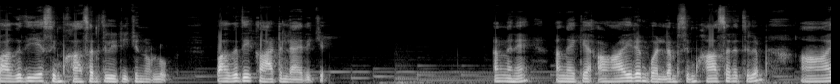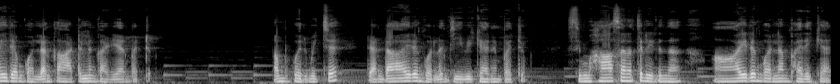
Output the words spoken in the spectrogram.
പകുതിയെ സിംഹാസനത്തിൽ ഇരിക്കുന്നുള്ളൂ പകുതി കാട്ടിലായിരിക്കും. അങ്ങനെ അങ്ങയ്ക്ക് ആയിരം കൊല്ലം സിംഹാസനത്തിലും ആയിരം കൊല്ലം കാട്ടിലും കഴിയാൻ പറ്റും. നമുക്കൊരുമിച്ച് രണ്ടായിരം കൊല്ലം ജീവിക്കാനും പറ്റും. സിംഹാസനത്തിലിരുന്ന് ആയിരം കൊല്ലം ഭരിക്കാൻ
